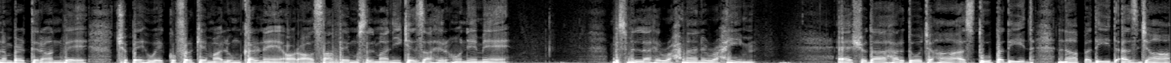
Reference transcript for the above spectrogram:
نمبر ترانوے، چھپے ہوئے کفر کے معلوم کرنے اور اوصاف مسلمانی کے ظاہر ہونے میں۔ بسم اللہ الرحمن الرحیم۔ اے شدہ ہر دو جہاں استو پدید، نا پدید از جاں،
